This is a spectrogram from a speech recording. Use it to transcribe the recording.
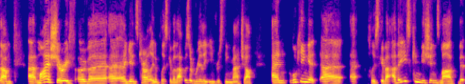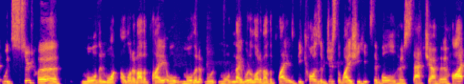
um, uh, Mayar Sherif over uh, against Karolina Pliskova, that was a really interesting matchup. And looking at, uh, at Pliskova, are these conditions, Mark, that would suit her more than what a lot of other players, or more than it would, more than they would a lot of other players, because of just the way she hits the ball, her stature, her height,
